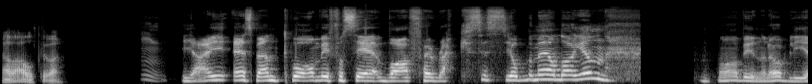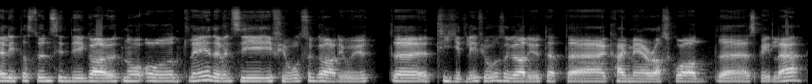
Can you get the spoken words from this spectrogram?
Ja, det er alltid det. Mm. Jeg er spent på om vi får se hva Firaxis jobber med om dagen. Nå begynner det å bli en liten stund siden de ga ut noe ordentlig. Det vil si, i fjor så ga de jo ut eh, Tidlig i fjor så ga de ut dette Chimera Squad-spillet.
